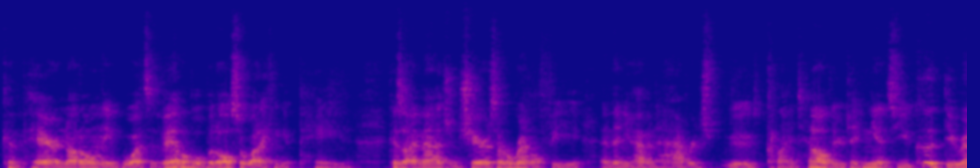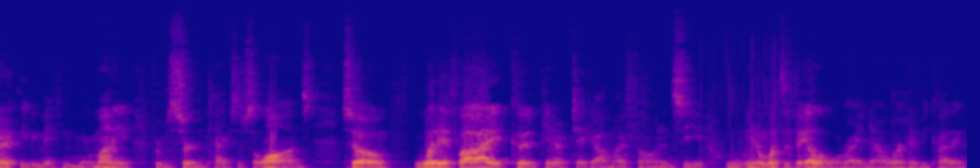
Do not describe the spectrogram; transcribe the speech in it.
compare not only what's available, but also what I can get paid. Because I imagine chairs have a rental fee, and then you have an average uh, clientele that you're taking in. So you could theoretically be making more money from certain types of salons. So what if I could, you know, take out my phone and see, you know, what's available right now? Where can I be cutting?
